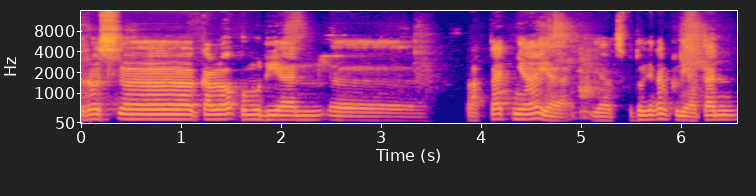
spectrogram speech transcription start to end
Terus uh, kalau kemudian uh, prakteknya ya ya sebetulnya kan kelihatan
